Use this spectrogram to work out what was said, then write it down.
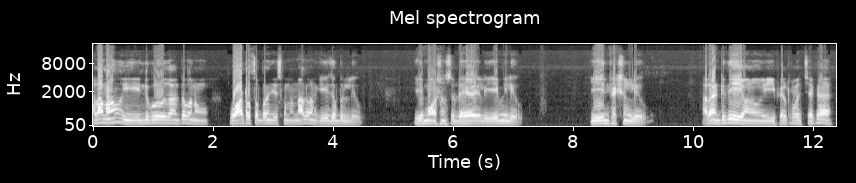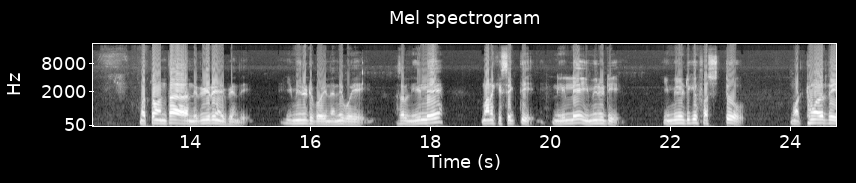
అలా మనం ఈ ఎండిపో దాంతో మనం వాటర్ శుభ్రం చేసుకున్న నాళ్ళు మనకి ఏ జబ్బులు లేవు. ఏ మోషన్స్ డయాలు ఏమీ లేవు. ఏ ఇన్ఫెక్షన్ లేవు. అలాంటిది మనం ఈ ఫిల్టర్లు వచ్చాక మొత్తం అంతా నిర్వీర్యం అయిపోయింది. ఇమ్యూనిటీ పోయింది అన్నీ పోయాయి. అసలు నీళ్ళే మనకి శక్తి నీళ్ళే ఇమ్యూనిటీ. ఇమ్యూనిటీకి ఫస్ట్ మొట్టమొదటి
